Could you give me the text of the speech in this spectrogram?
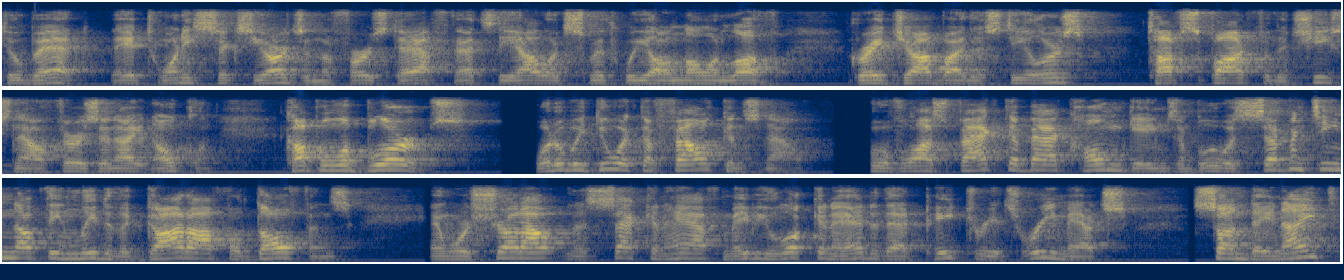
Too bad. They had 26 yards in the first half. That's the Alex Smith we all know and love. Great job by the Steelers. Tough spot for the Chiefs now Thursday night in Oakland. Couple of blurbs. What do we do with the Falcons now, who have lost back-to-back home games and blew a 17 0 lead to the god-awful Dolphins and were shut out in the second half, maybe looking ahead to that Patriots rematch Sunday night?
